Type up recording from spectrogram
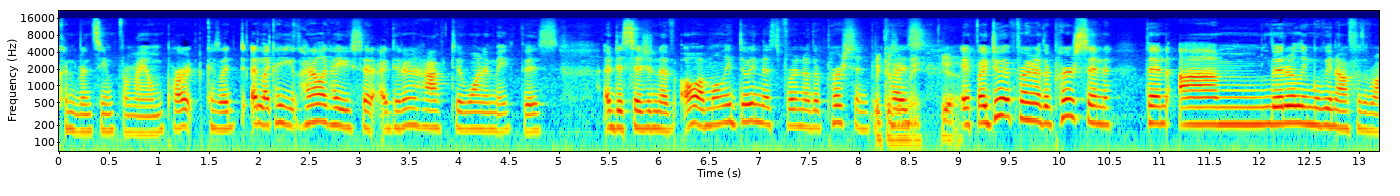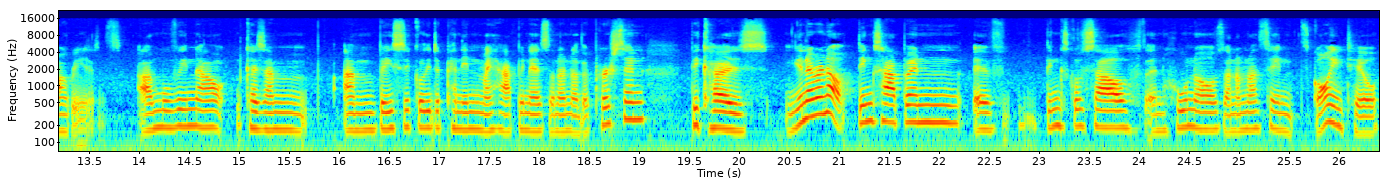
convincing from my own part because I, I like how you kind of like how you said I didn't have to want to make this a decision of oh I'm only doing this for another person Because because, of me, yeah. if I do it for another person then I'm literally moving out for the wrong reasons. I'm moving out because I'm I'm basically depending my happiness on another person because you never know things happen if things go south and who knows and I'm not saying it's going to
